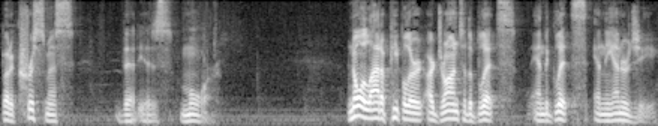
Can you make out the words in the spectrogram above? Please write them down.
but a Christmas that is more. I know a lot of people are, are drawn to the blitz and the glitz and the energy.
